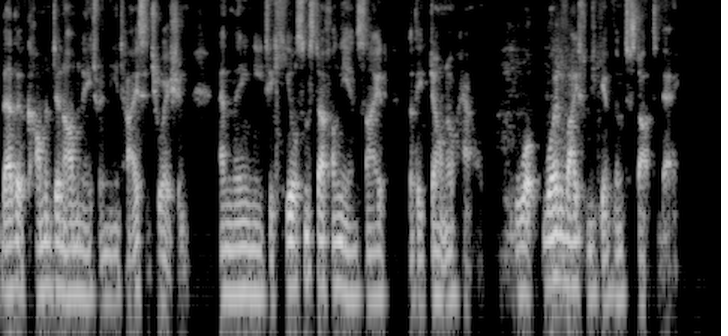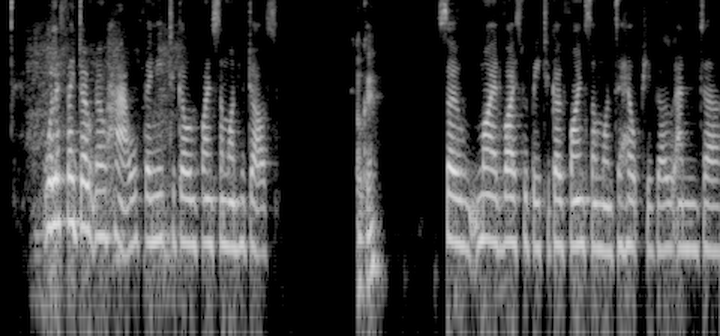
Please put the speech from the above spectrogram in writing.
they're the common denominator in the entire situation and they need to heal some stuff on the inside but they don't know how what what advice would you give them to start today? Well, if they don't know how, they need to go and find someone who does. Okay. So my advice would be to go find someone to help you go and uh,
